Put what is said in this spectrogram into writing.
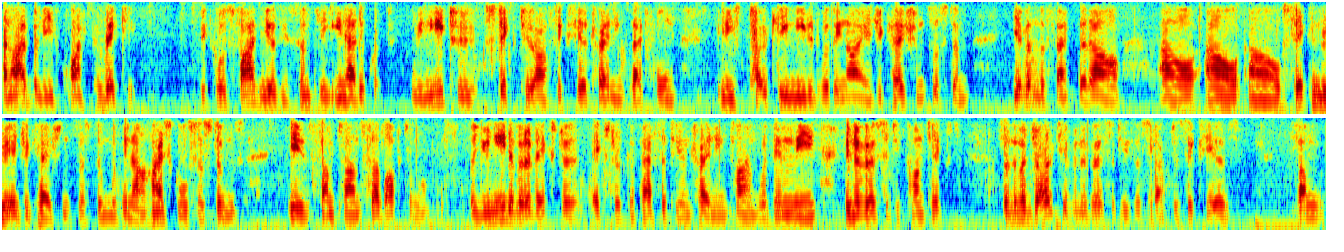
and I believe quite correctly because five years is simply inadequate. We need to stick to our six year training platform. It is totally needed within our education system, given the fact that our, our, our, our secondary education system within our high school systems is sometimes suboptimal. So you need a bit of extra, extra capacity and training time within the university context. So the majority of universities are stuck to six years. Some,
